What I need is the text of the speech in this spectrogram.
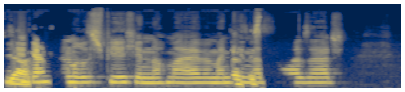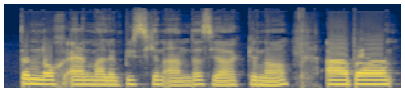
ja. Ein ganz anderes Spielchen nochmal, wenn man das Kinder zu Hause hat. Dann noch einmal ein bisschen anders, ja, genau. Aber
